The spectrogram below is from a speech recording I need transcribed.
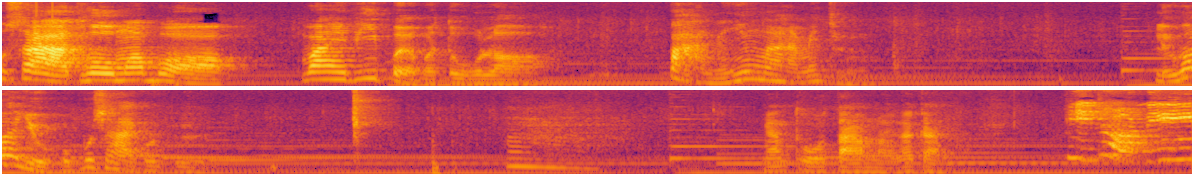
อุตส่าห์โทรมาบอกว่าให้พี่เปิดประตูรอ ป่านนี้ยังมาไม่ถึง หรือว่าอยู่กับผู้ชายคนอื่นอืมงั้นโทรตามหน่อยแล้วกัน พี่โทนี่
